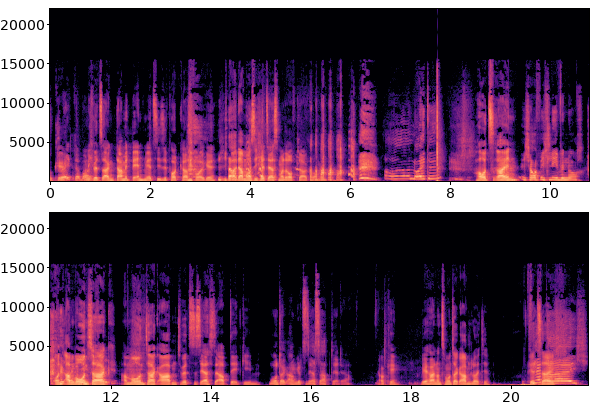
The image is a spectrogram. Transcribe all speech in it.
Okay. straight dabei. Und ich würde sagen, damit beenden wir jetzt diese Podcast-Folge, Ja. weil da muss ich jetzt erstmal drauf klarkommen. Ah, Leute, Haut's rein ich hoffe, ich lebe noch. und am Montag, am Montagabend wird's das erste Update geben. Montagabend gibt es das erste Update, ja. Okay. Wir hören uns Montagabend, Leute. Euch. euch!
